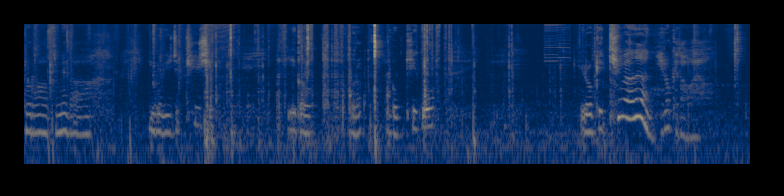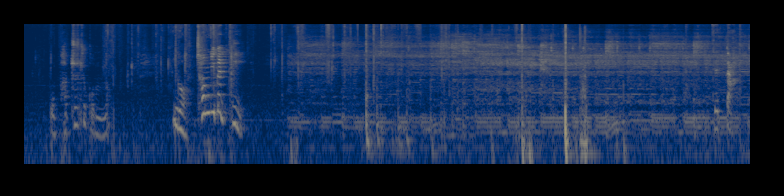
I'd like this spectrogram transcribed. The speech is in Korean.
돌아왔습니다. 이거 이제 키시 이거 뭐라 이거 키고 이렇게 키면은 이렇게 나와요. 뭐 받쳐줄 거 없나? 이거 1200기. 됐다.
